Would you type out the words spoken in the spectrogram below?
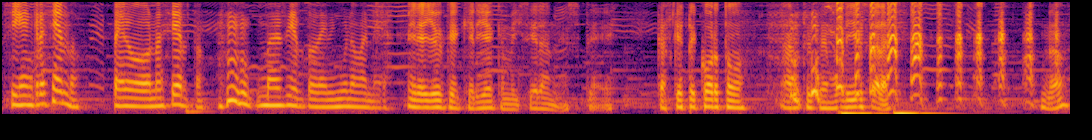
siguen creciendo, pero no es cierto, no es cierto de ninguna manera. Mira, yo que quería que me hicieran este casquete corto antes de morir para ¿no?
